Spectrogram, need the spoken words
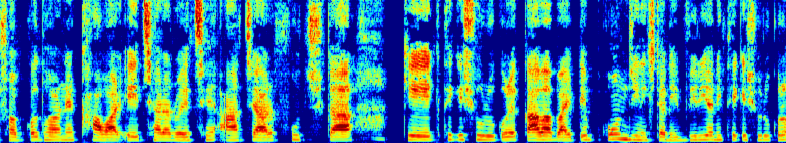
সকল ধরনের খাওয়ার, এছাড়া রয়েছে আচার, ফুচকা, কেক থেকে শুরু করে কাবাব আইটেম, কোন জিনিসটা নেই, বিরিয়ানি থেকে শুরু করে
